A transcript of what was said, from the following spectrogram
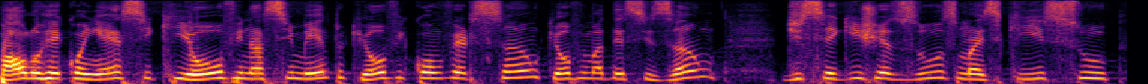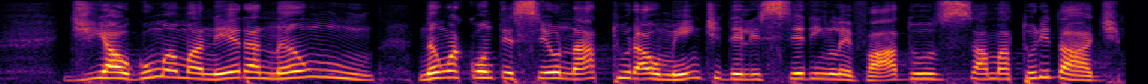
Paulo reconhece que houve nascimento, que houve conversão, que houve uma decisão de seguir Jesus, mas que isso de alguma maneira não não aconteceu naturalmente deles serem levados à maturidade.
